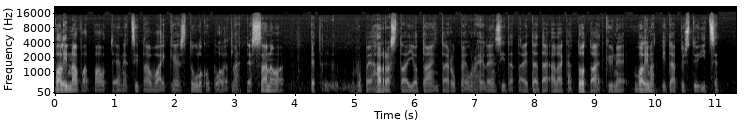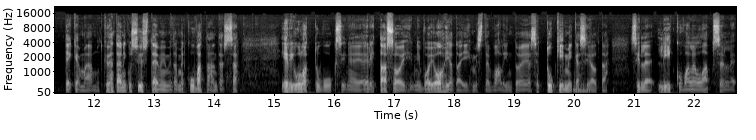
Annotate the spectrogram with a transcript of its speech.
valinnanvapauteen, että sitä on vaikea sitten ulkopuolelta lähteä sanoa, että rupeaa harrastaa jotain tai rupeaa urheilemaan sitä tai tätä, äläkä tota. Että kyllä ne valinnat pitää pystyä itse tekemään, mutta kyllähän tämä niinku systeemi, mitä me kuvataan tässä – eri ulottuvuuksineen ja eri tasoihin, niin voi ohjata ihmisten valintoja. Ja se tuki, mikä mm. sieltä sille liikkuvalle lapselle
